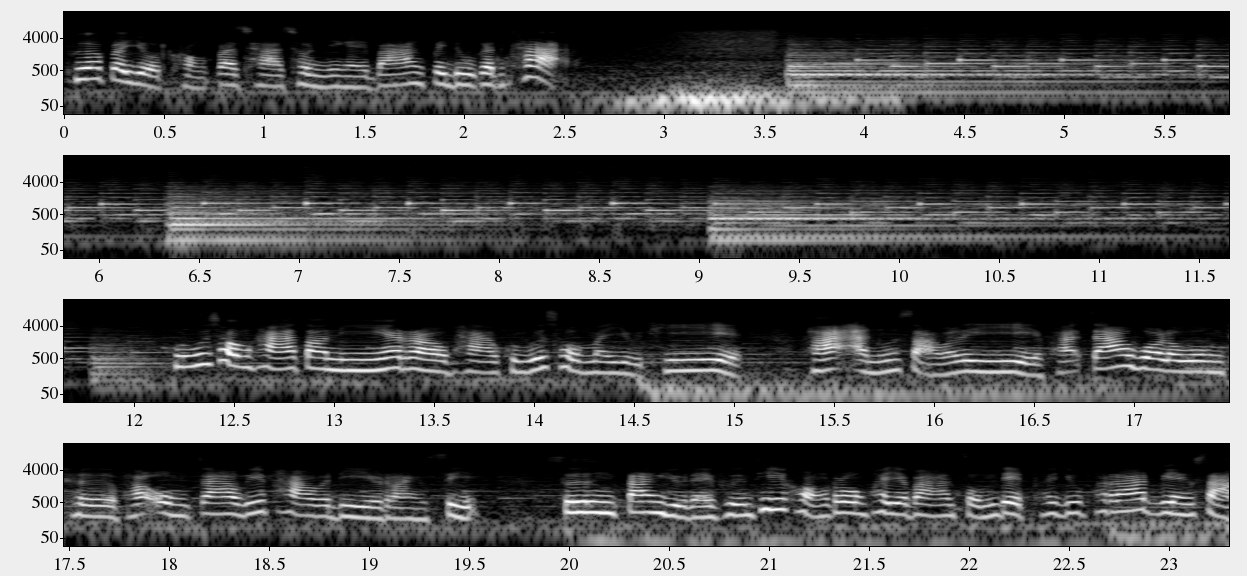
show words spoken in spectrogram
เพื่อประโยชน์ของประชาชนยังไงบ้างไปดูกันค่ะ ผู้ชมคะตอนนี้เราพาคุณผู้ชมมาอยู่ที่พระอนุสาวรีย์พระเจ้าวรวงศ์เธอ พระองค์เจ้าวิภาวดีรังสิตซึ่งตั้งอยู่ในพื้นที่ของโรงพยาบาลสมเด็จพยุพราชเวียงสะ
